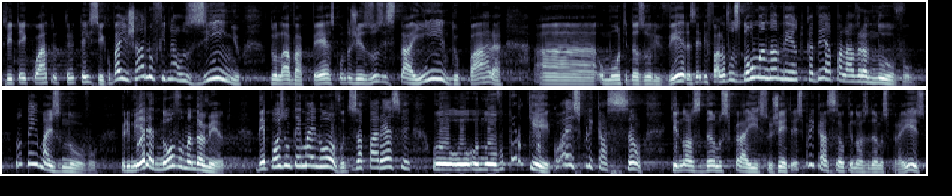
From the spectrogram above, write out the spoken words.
34 e 35. Mas já no finalzinho do lava-pés, quando Jesus está indo para a, o Monte das Oliveiras, ele fala: Vos dou um mandamento. Cadê a palavra novo? Não tem mais novo. Primeiro é novo mandamento. Depois não tem mais novo, desaparece o, o, o novo. Por quê? Qual é a explicação que nós damos para isso? Gente, a explicação que nós damos para isso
